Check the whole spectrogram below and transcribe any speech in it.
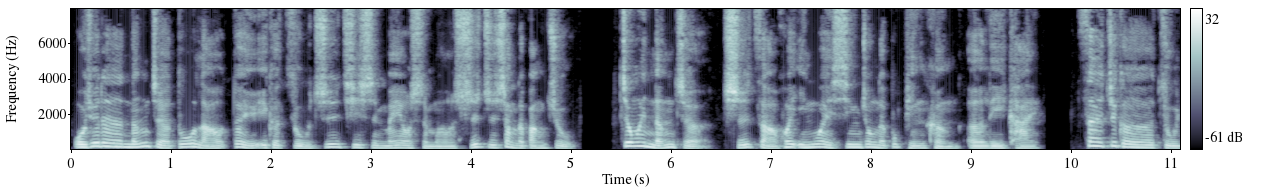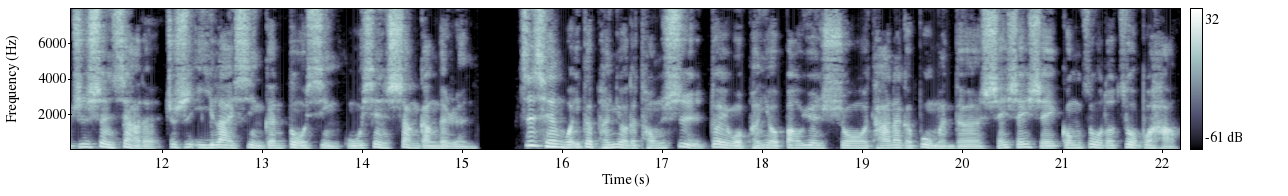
我觉得能者多劳对于一个组织其实没有什么实质上的帮助。这位能者迟早会因为心中的不平衡而离开，在这个组织剩下的就是依赖性跟惰性无限上纲的人。之前我一个朋友的同事对我朋友抱怨说，他那个部门的谁谁谁工作都做不好，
